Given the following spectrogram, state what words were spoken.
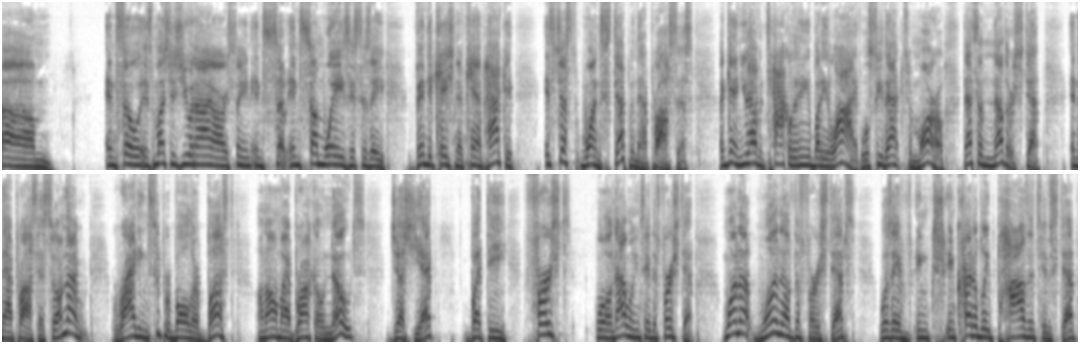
Um, and so, as much as you and I are saying in some in some ways this is a vindication of Camp Hackett, it's just one step in that process. Again, you haven't tackled anybody live. We'll see that tomorrow. That's another step in that process. So I'm not writing Super Bowl or bust on all my Bronco notes just yet. But the first, well, not when you say the first step. One of one of the first steps was a in- incredibly positive step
